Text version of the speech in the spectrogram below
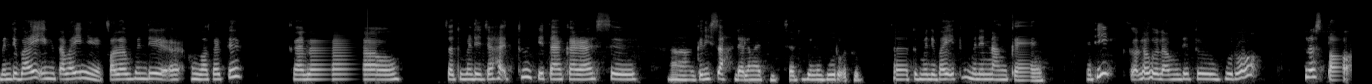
benda baik yang tak baik ni. Kalau benda eh, Allah kata kalau satu benda jahat tu kita akan rasa ha, gelisah dalam hati. Satu benda buruk tu. Satu benda baik tu menenangkan. Jadi kalau lah benda tu buruk terus stop.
